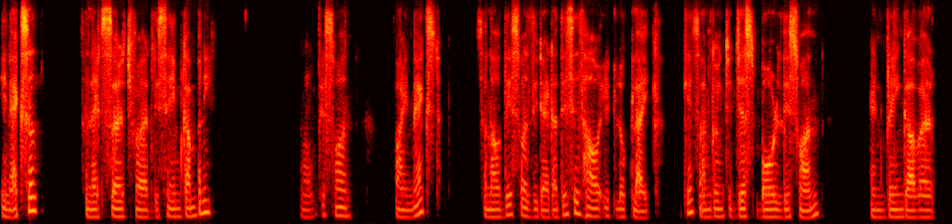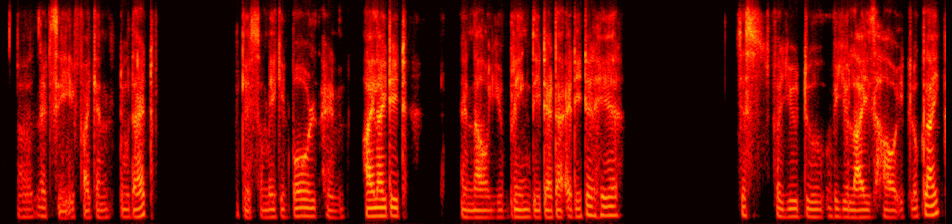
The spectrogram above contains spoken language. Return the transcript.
in Excel, so let's search for the same company. Oh, this one, find next. So now this was the data. This is how it looked like. Okay, so I'm going to just bold this one and bring our, uh, let's see if I can do that. Okay, so make it bold and highlight it. And now you bring the data editor here just for you to visualize how it looked like.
